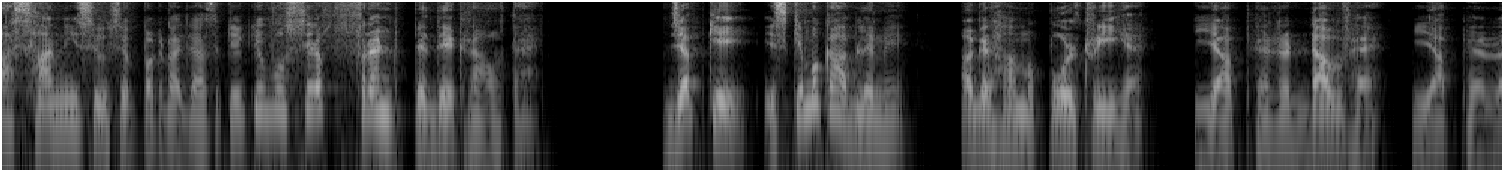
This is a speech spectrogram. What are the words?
आसानी से उसे पकड़ा जा सकता क्योंकि वो सिर्फ़ फ्रंट पे देख रहा होता है। जबकि इसके मुकाबले में अगर हम पोल्ट्री है, या फिर डव है, या फिर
